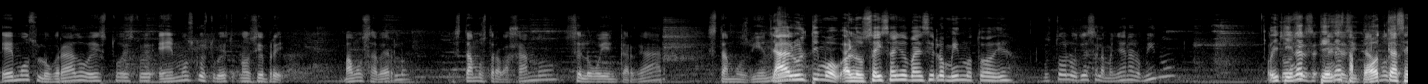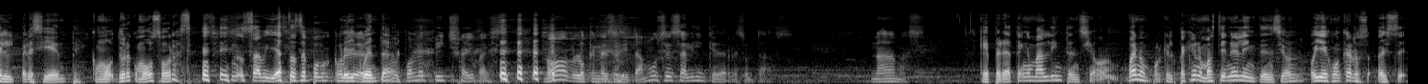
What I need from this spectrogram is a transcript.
hemos logrado esto, esto, hemos construido esto. No, siempre, vamos a verlo, estamos trabajando, se lo voy a encargar, estamos viendo. Ya al último, a los seis años va a decir lo mismo todavía. Pues todos los días en la mañana lo mismo. Oye, tiene, Entonces, tiene hasta podcast el presidente. Como, dura como dos horas. no sabía hasta hace poco que me di cuenta. Ponle pitch ahí. para No, lo que necesitamos es alguien que dé resultados. Nada más. Que Perea tenga más la intención. Bueno, porque el peje nomás tiene la intención. Oye, Juan Carlos, este,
